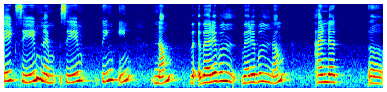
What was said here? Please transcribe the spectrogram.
take same same thing in num variable variable num and uh, uh,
